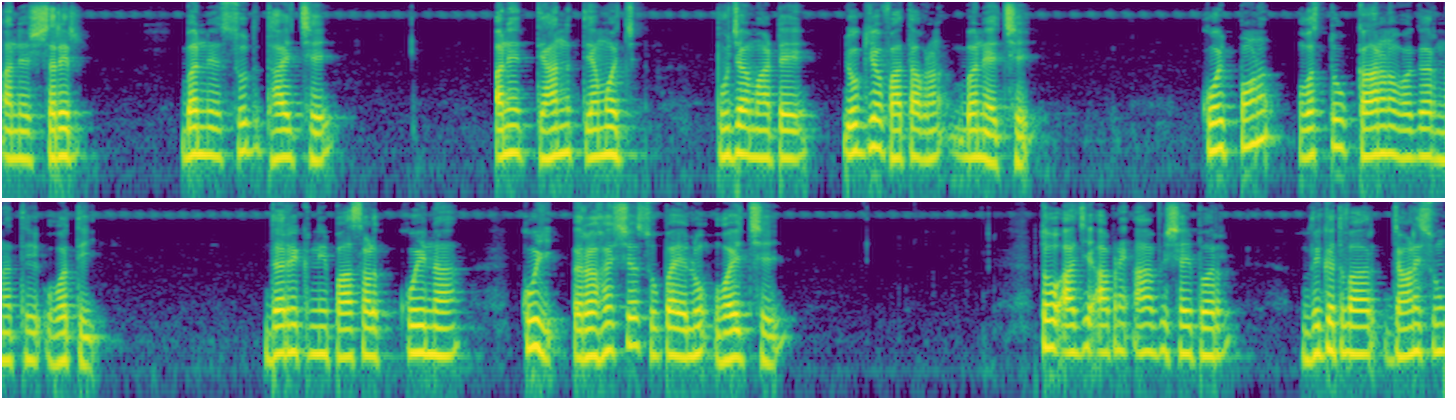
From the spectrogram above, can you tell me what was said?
અને શરીર બંને શુદ્ધ થાય છે અને ધ્યાન તેમજ પૂજા માટે યોગ્ય વાતાવરણ બને છે. કોઈ પણ વસ્તુ કારણ વગર નથી હોતી. દરેકની પાછળ કોઈના, કોઈ રહસ્ય છુપાયેલું હોય છે. તો આજે આપણે આ વિષય પર વિગતવાર જાણીશું.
